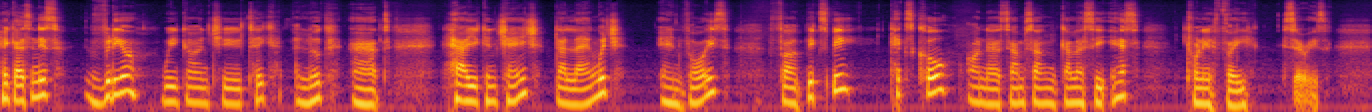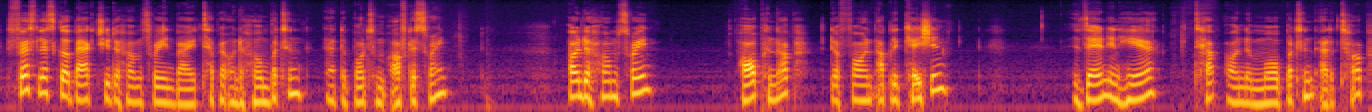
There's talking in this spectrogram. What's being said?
Hey guys, in this video, we're going to take a look at how you can change the language and voice for Bixby text call on the Samsung Galaxy S23 series. First, let's go back to the home screen by tapping on the home button at the bottom of the screen. On the home screen, open up the phone application. Then in here, tap on the more button at the top.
